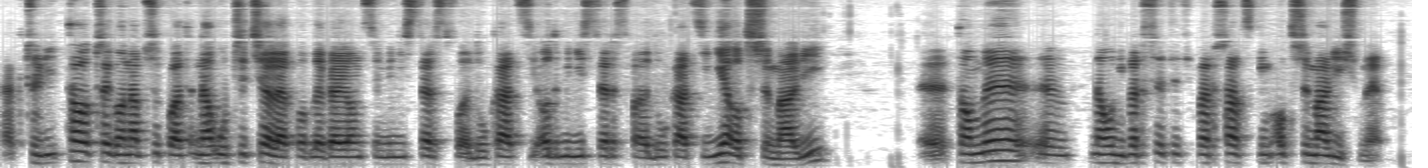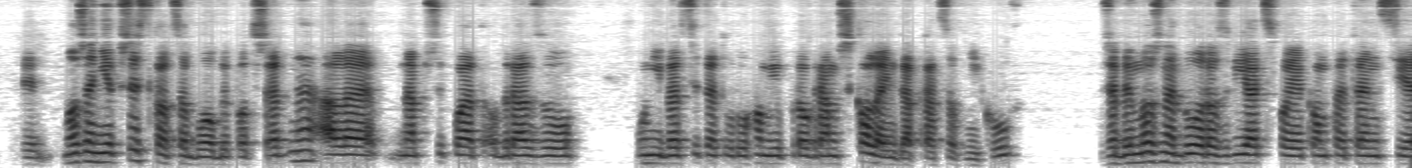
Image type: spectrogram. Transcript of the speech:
Tak, czyli to, czego na przykład nauczyciele podlegający Ministerstwu Edukacji od Ministerstwa Edukacji nie otrzymali, e, to my na Uniwersytecie Warszawskim otrzymaliśmy. Może nie wszystko, co byłoby potrzebne, ale na przykład od razu Uniwersytet uruchomił program szkoleń dla pracowników, żeby można było rozwijać swoje kompetencje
